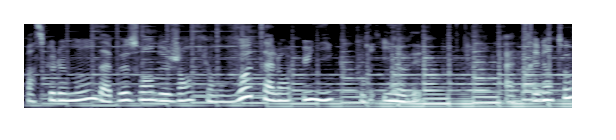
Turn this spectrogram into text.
parce que le monde a besoin de gens qui ont vos talents uniques pour innover. À très bientôt!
